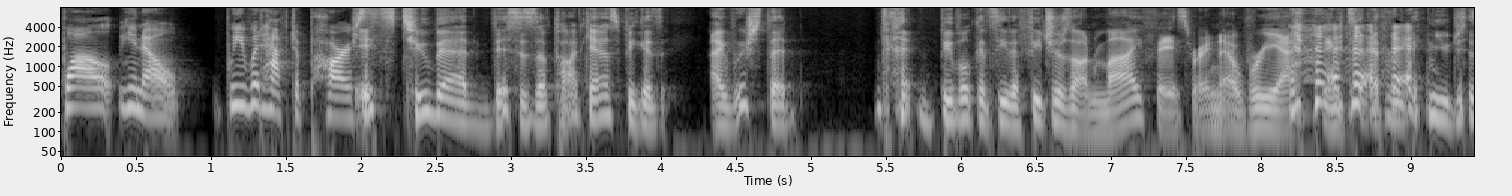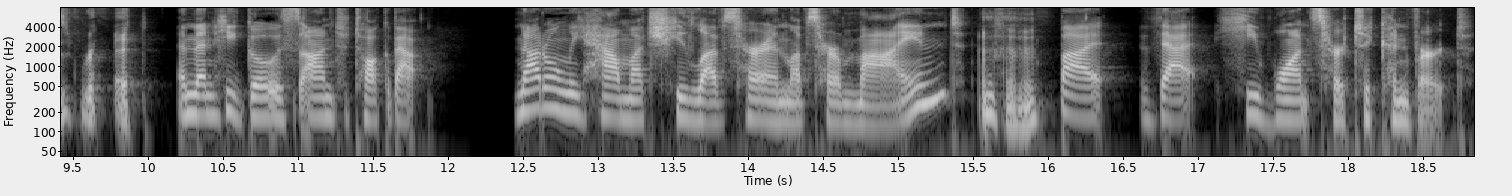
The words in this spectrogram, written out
while, you know, we would have to parse. It's too bad this is a podcast because I wish that people could see the features on my face right now reacting to everything you just read. And then he goes on to talk about not only how much he loves her and loves her mind, but that he wants her to convert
